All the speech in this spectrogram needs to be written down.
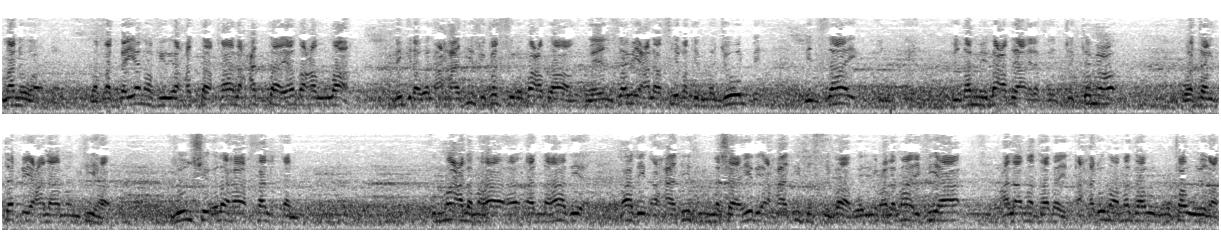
من هو وقد بينه في حتى قال حتى يضع الله رجله والأحاديث يفسر بعضها وينزوي على صيغة المجهول بالزاي بضم بعضها إلى تجتمع وتلتقي على من فيها. ينشئ لها خلقا. ثم اعلم أن هذه هذه الأحاديث من مشاهير أحاديث الصفات وللعلماء فيها على مذهبين. أحدهما مذهب المفوضة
